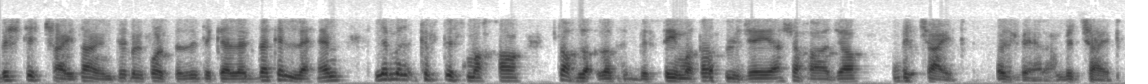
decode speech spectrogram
biex tiċċajta inti bilfors irid ikellek dak il-leħen li minn kif tismagħha toħloqlok tbissima taf li ġejja xi ħaġa biċ-ċajt, mhux vera, biċ-ċajt.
